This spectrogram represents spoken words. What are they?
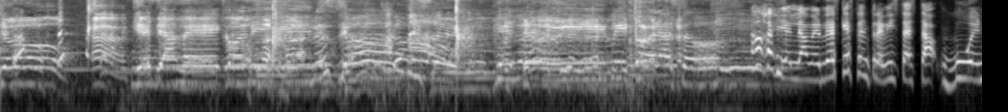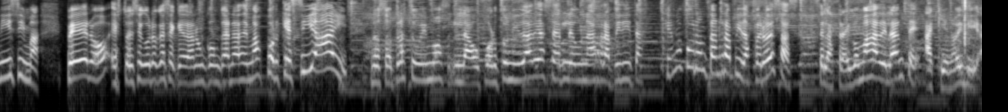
yo, Que te amé con ilusión, la verdad es que esta entrevista está buenísima, pero estoy seguro que se quedaron con ganas de más porque sí hay. Nosotros tuvimos la oportunidad de hacerle unas rapiditas, que no fueron tan rápidas, pero esas se las traigo más adelante aquí en Hoy Día.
